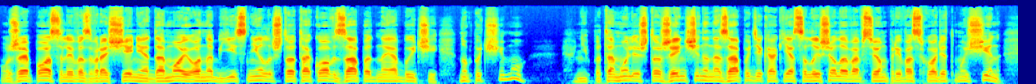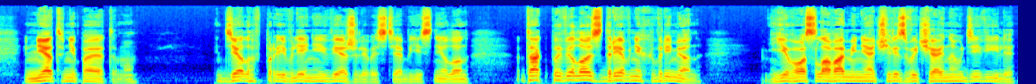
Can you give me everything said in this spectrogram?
Уже после возвращения домой он объяснил, что таков западный обычай. Но почему? Не потому ли, что женщины на Западе, как я слышала, во всем превосходят мужчин? Нет, не поэтому. «Дело в проявлении вежливости», — объяснил он. «Так повелось с древних времен. Его слова меня чрезвычайно удивили».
